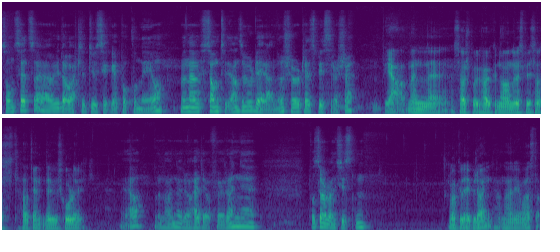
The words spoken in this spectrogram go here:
Sånn sett så jeg ville jeg vært litt usikker på Coneo. Men jeg, samtidig så vurderer jeg han jo sjøl til spissrushet. Ja, men eh, Sarpsborg har jo ikke noen andre spisser å sette inn. Det er jo Skålevik. Ja, men han har jo herja før, han eh, på sørlandskysten. Var ikke det i Brann han herja mest, da?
